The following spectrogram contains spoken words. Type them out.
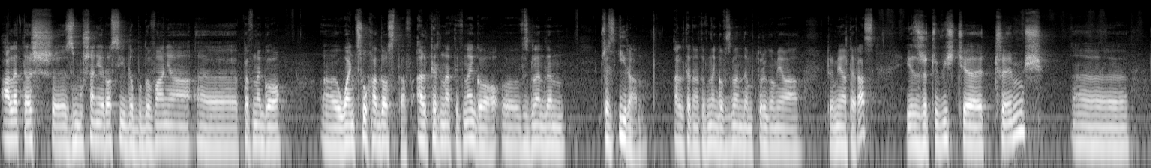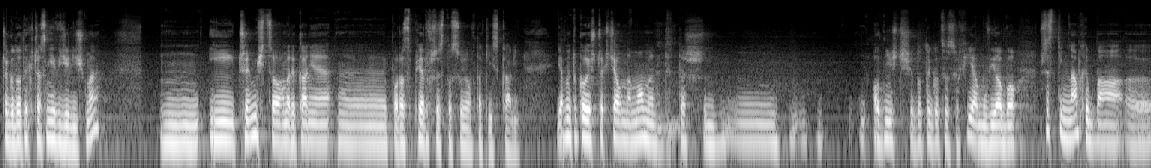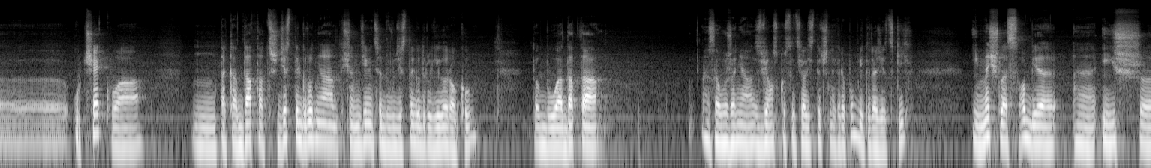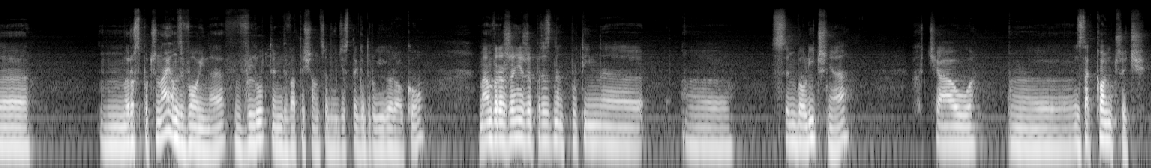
ale też e, zmuszenie Rosji do budowania pewnego łańcucha dostaw alternatywnego względem przez Iran, alternatywnego względem, którego miała, który miała teraz, jest rzeczywiście czymś, e, czego dotychczas nie widzieliśmy mm, i czymś, co Amerykanie e, po raz pierwszy stosują w takiej skali. Ja bym tylko jeszcze chciał na moment też mm, odnieść się do tego, co Sofia mówiła, bo wszystkim nam chyba e, uciekła mm, taka data 30 grudnia 1922 roku. To była data założenia Związku Socjalistycznych Republik Radzieckich i myślę sobie, e, iż e, rozpoczynając wojnę w lutym 2022 roku, mam wrażenie, że prezydent Putin e, symbolicznie chciał zakończyć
